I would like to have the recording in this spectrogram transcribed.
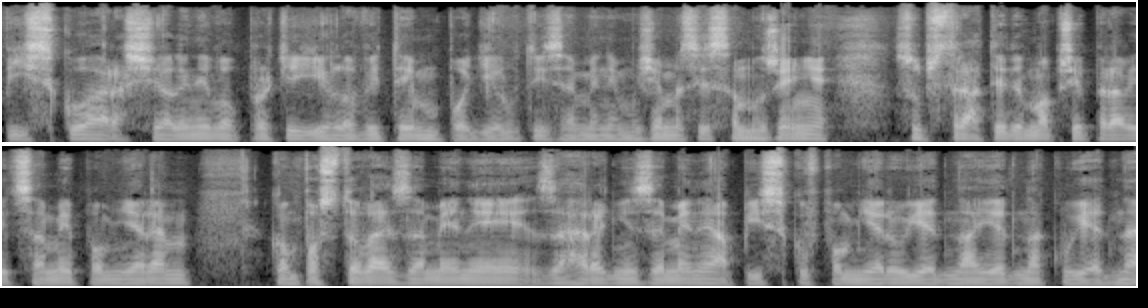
písku a rašeliny oproti jílovitému podílu té zeminy. Můžeme si samozřejmě samozřejmě substráty doma připravit sami poměrem kompostové zeminy, zahradní zeminy a písku v poměru 1, 1 ku 1.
